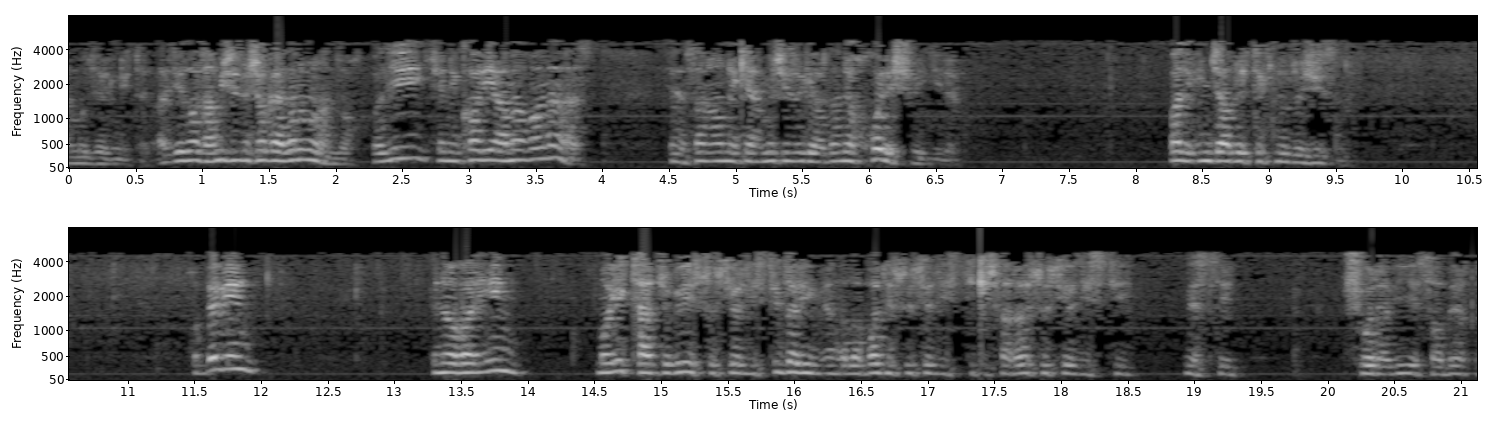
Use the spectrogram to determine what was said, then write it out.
و مدرنیته از یه همه چیز میشه گردن اون انداخت. ولی چنین کاری احمقانه است. انسان آنه که همه چیز رو گردن خودش بگیره. ولی این جبر تکنولوژیسم خب ببین بنابراین ما یک تجربه سوسیالیستی داریم. انقلابات سوسیالیستی کشورهای سوسیالیستی مثل شوروی سابق.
